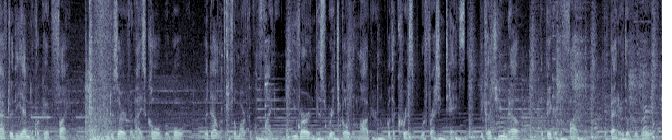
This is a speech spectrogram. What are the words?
After the end of a good fight, you deserve an ice cold reward. Modelo is the mark of a fighter. You've earned this rich golden lager with a crisp, refreshing taste. Because you know the bigger the fight, the better the reward.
